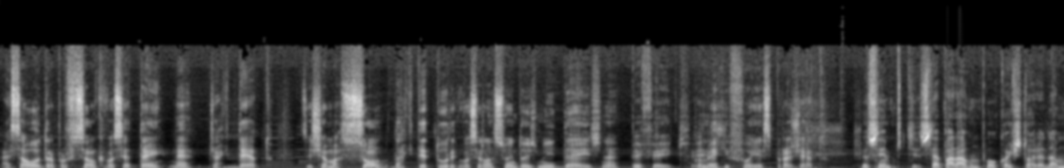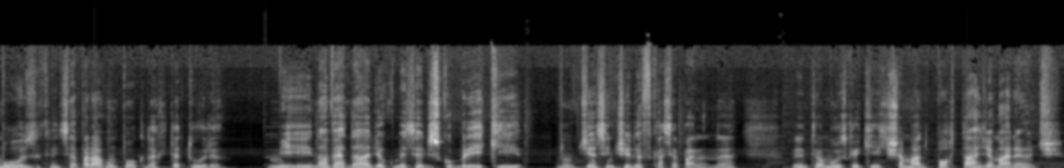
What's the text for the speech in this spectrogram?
a essa outra profissão que você tem, né, de arquiteto. se chama Som da Arquitetura, que você lançou em 2010, né? Perfeito. Como esse. é que foi esse projeto? Eu sempre separava um pouco a história da música e separava um pouco da arquitetura. E, na verdade, eu comecei a descobrir que não tinha sentido eu ficar separando, né? A gente tem uma música aqui chamada Portar de Amarante.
